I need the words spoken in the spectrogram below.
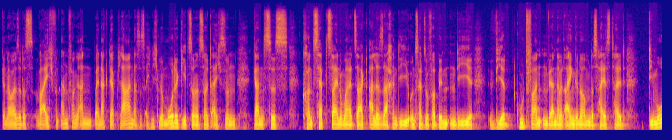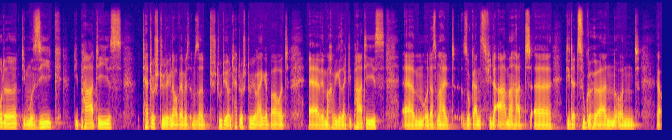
Genau, also das war ich von Anfang an bei Nackt der Plan, dass es eigentlich nicht nur Mode geht, sondern es sollte eigentlich so ein ganzes Konzept sein, wo man halt sagt, alle Sachen, die uns halt so verbinden, die wir gut fanden, werden damit eingenommen. Das heißt halt die Mode, die Musik, die Partys, Tattoo-Studio, genau, wir haben jetzt in unser Studio ein Tattoo-Studio reingebaut. Äh, wir machen, wie gesagt, die Partys ähm, und dass man halt so ganz viele Arme hat, äh, die dazugehören und ja.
